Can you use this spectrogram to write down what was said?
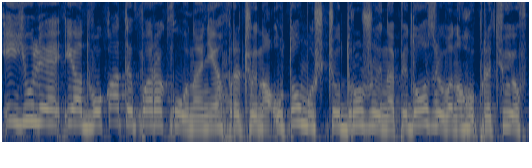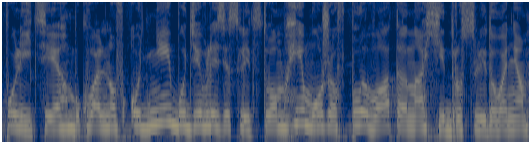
І Юлія, і адвокати переконані, причина у тому, що дружина підозрюваного працює в поліції, буквально в одній будівлі зі слідством і може впливати на хід розслідування.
